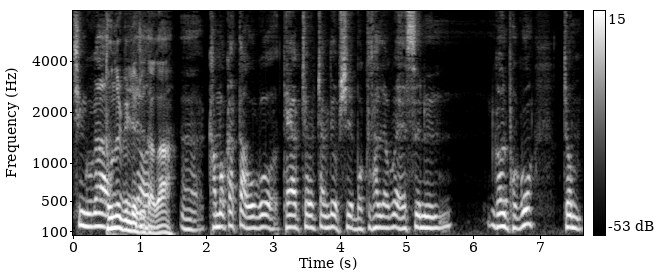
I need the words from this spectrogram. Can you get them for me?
친구가 돈을 빌려주다가 어, 감옥 갔다 오고 대학 졸업장도 없이 먹고 살려고 애쓰는 걸 보고 좀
